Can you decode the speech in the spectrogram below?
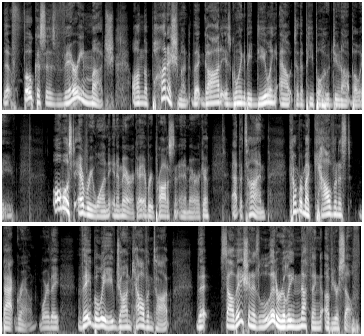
that focuses very much on the punishment that God is going to be dealing out to the people who do not believe. Almost everyone in America, every Protestant in America at the time, come from a Calvinist background where they they believe John Calvin taught that salvation is literally nothing of yourself.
